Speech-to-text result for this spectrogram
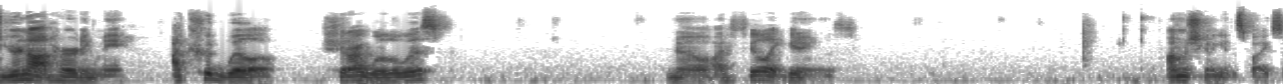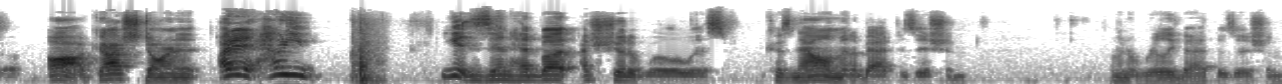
You're not hurting me. I could Willow. Should I Will-O-Wisp? No, I feel like getting this. I'm just gonna get the spikes up. Aw, oh, gosh darn it. I didn't, how do you, you get Zen Headbutt? I should have Will-O-Wisp, because now I'm in a bad position. I'm in a really bad position.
